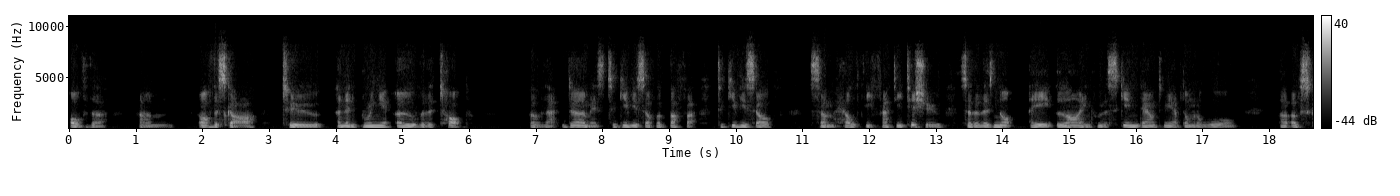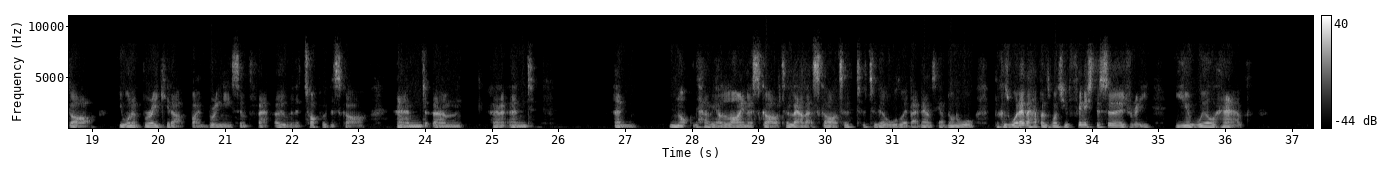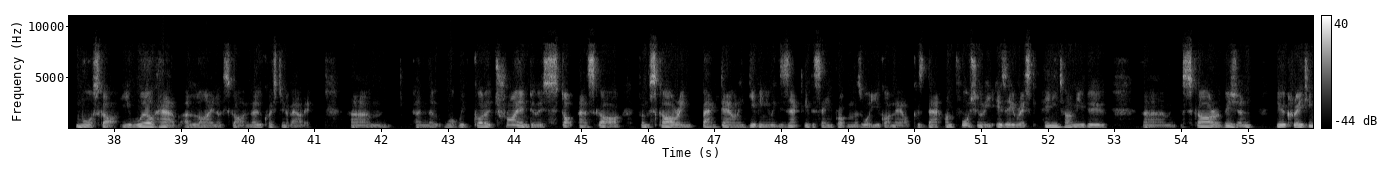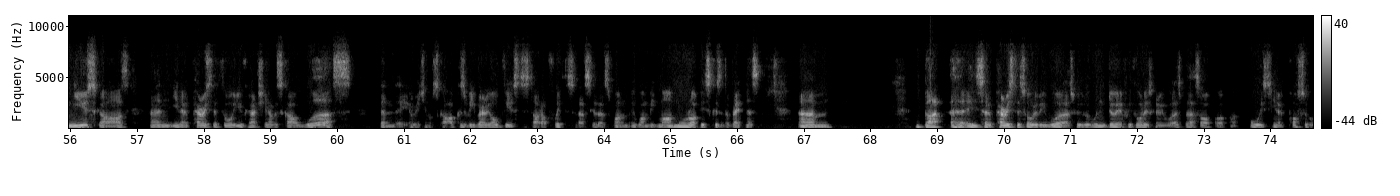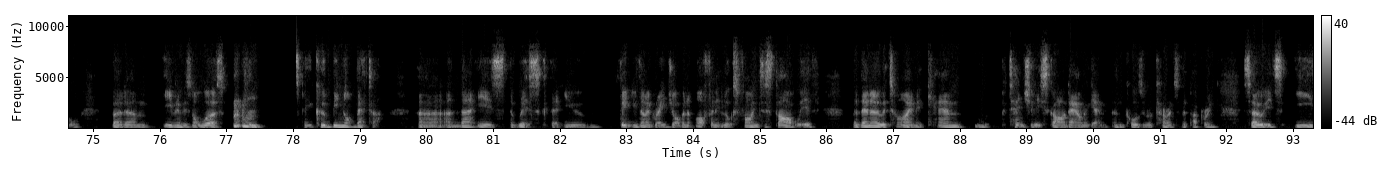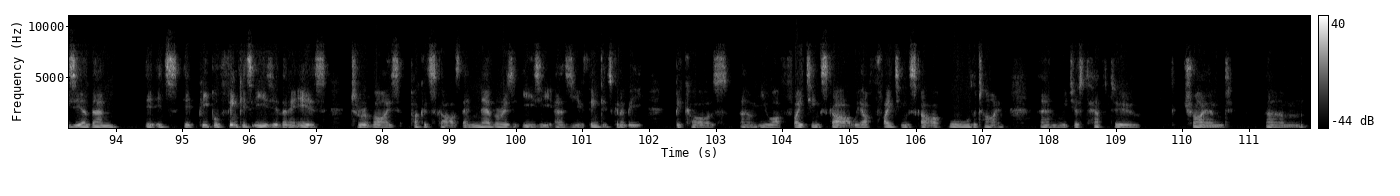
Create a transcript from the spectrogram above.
of the um, of the scar to and then bring it over the top of that dermis to give yourself a buffer to give yourself some healthy fatty tissue so that there's not a line from the skin down to the abdominal wall uh, of scar. You want to break it up by bringing some fat over the top of the scar and um, uh, and and not having a line of scar to allow that scar to, to, to go all the way back down to the abdominal wall. Because whatever happens once you finish the surgery, you will have more scar. You will have a line of scar, no question about it. Um, and the, what we've got to try and do is stop that scar from scarring back down and giving you exactly the same problem as what you've got now, because that unfortunately is a risk. Anytime you do um, scar revision, you're creating new scars and you know, Perister thought you could actually have a scar worse than the original scar because it'd be very obvious to start off with. So that's that's one. It won't be more, more obvious because of the redness. Um, but uh, so Perister thought it'd be worse. We wouldn't do it if we thought it was going to be worse, but that's always you know possible. But um, even if it's not worse, it could be not better, uh, and that is the risk that you think you've done a great job, and often it looks fine to start with, but then over time it can potentially scar down again and cause a recurrence of the puckering. So it's easier than it's it, people think it's easier than it is to revise puckered scars. They're never as easy as you think it's going to be because um, you are fighting scar. We are fighting the scar all the time, and we just have to try and um,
